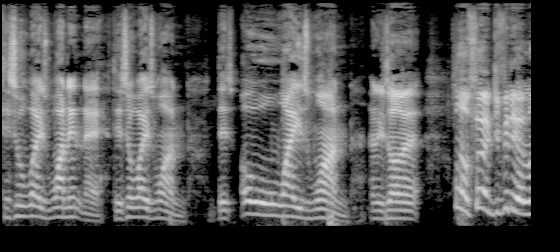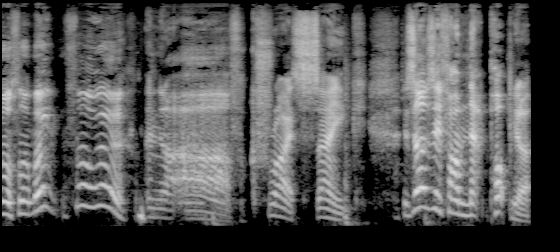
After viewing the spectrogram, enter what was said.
there's always one in there. There's always one. There's always one. And he's like, "Oh, I found your video last night, mate. Oh yeah." And you're like, "Ah, for Christ's sake!" It's not as if I'm that popular.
